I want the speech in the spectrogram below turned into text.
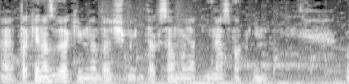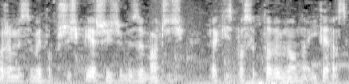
e, takie nazwy, jakie im nadaliśmy i tak samo jak i nazwa klinu. Możemy sobie to przyspieszyć, żeby zobaczyć w jaki sposób to wygląda. I teraz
